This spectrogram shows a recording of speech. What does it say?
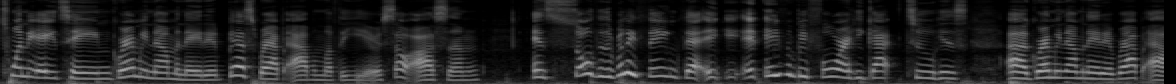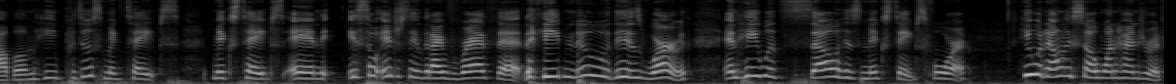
2018, Grammy nominated, Best Rap Album of the Year. So awesome. And so the really thing that it, it, even before he got to his uh, Grammy nominated rap album, he produced mixtapes mixtapes and it's so interesting that I've read that. He knew his worth and he would sell his mixtapes for he would only sell 100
